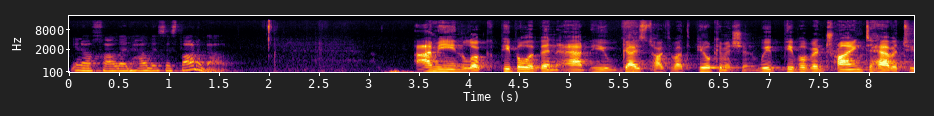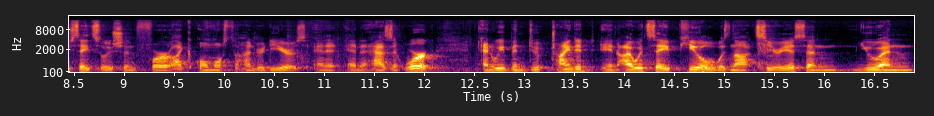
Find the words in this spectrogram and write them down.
you know, Khaled, how this is thought about. I mean, look, people have been at, you guys talked about the Peel Commission. We, people have been trying to have a two-state solution for like almost 100 years, and it, and it hasn't worked. And we've been do, trying to, and I would say Peel was not serious, and UN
